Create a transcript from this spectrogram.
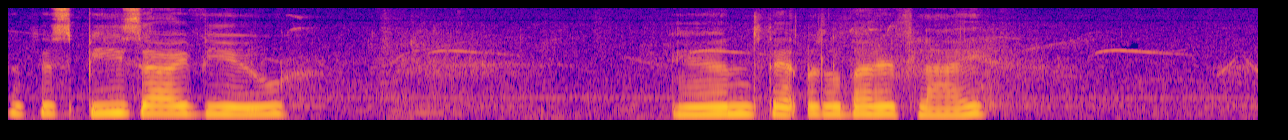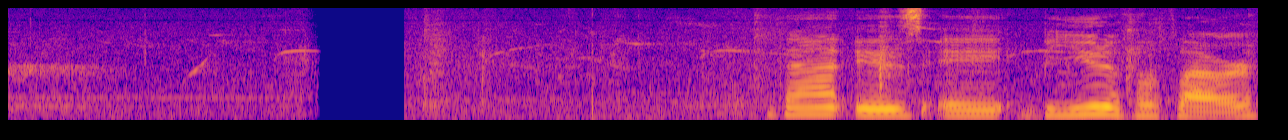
with this bee's eye view and that little butterfly. That is a beautiful flower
